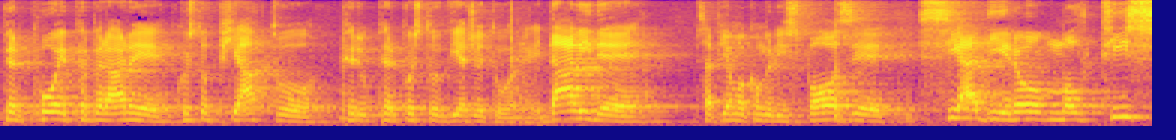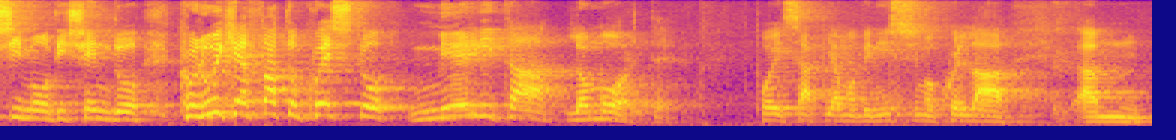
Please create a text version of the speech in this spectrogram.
per poi preparare questo piatto per, per questo viaggiatore. Davide, sappiamo come rispose, si adirò moltissimo dicendo, colui che ha fatto questo merita la morte. Poi sappiamo benissimo quella um,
